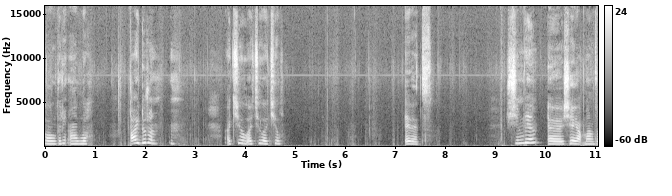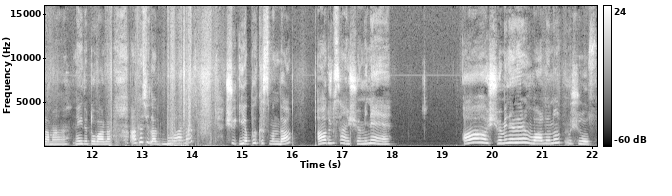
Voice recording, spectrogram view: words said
kaldırayım. Allah. Ay durun. Açıl açıl açıl. Evet. Şimdi e, şey yapma zamanı. Neydi duvarlar? Arkadaşlar duvarlar şu yapı kısmında. Aa dur sen şömine. Aa şöminelerin varlığını unutmuşuz.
